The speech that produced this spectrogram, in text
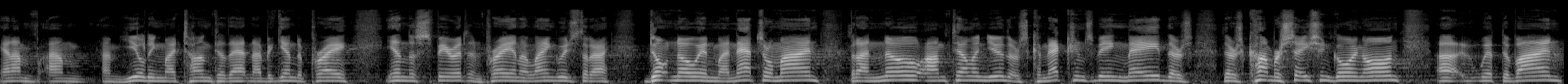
and I'm, I'm, I'm yielding my tongue to that, and I begin to pray in the Spirit and pray in a language that I don't know in my natural mind, but I know I'm telling you there's connections being made, there's, there's conversation going on uh, with divine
